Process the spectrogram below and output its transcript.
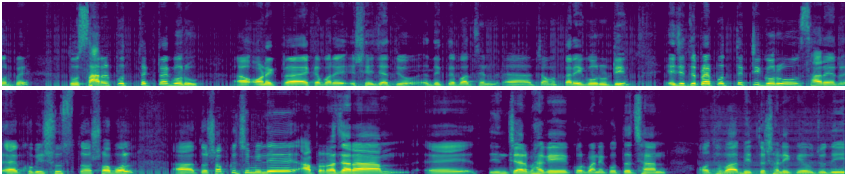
করবে। তো স্যারের প্রত্যেকটা গরু অনেকটা একেবারে সেই জাতীয়। দেখতে পাচ্ছেন চমৎকার এই গরুটি। এই জাতীয় প্রায় প্রত্যেকটি গরু সারের খুবই সুস্থ, সবল। তো সব কিছু মিলে আপনারা যারা তিন চার ভাগে কোরবানি করতে চান অথবা ভিত্তশালী কেউ যদি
